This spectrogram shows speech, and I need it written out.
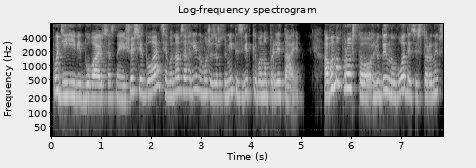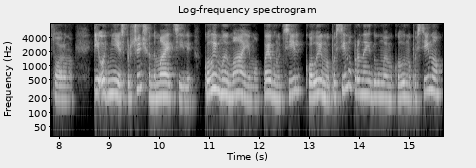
події відбуваються з нею, щось відбувається, вона взагалі не може зрозуміти, звідки воно прилітає. А воно просто людину водить зі сторони в сторону. І однією з причин, що немає цілі. Коли ми маємо певну ціль, коли ми постійно про неї думаємо, коли ми постійно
